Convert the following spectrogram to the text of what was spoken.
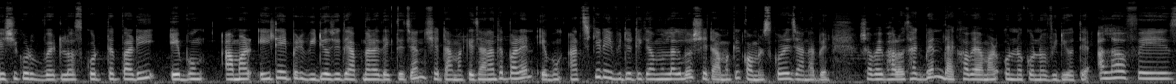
বেশি করে ওয়েট লস করতে পারি এবং আমার এই টাইপের ভিডিও যদি আপনারা দেখতে চান, সেটা আমাকে জানাতে পারেন এবং আজকের এই ভিডিওটি কেমন লাগল, সেটা আমাকে কমেন্টস করে জানাবেন। সবাই ভালো থাকবেন, দেখা হবে আমার অন্য কোনো ভিডিওতে আল্লাহ হাফেজ!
